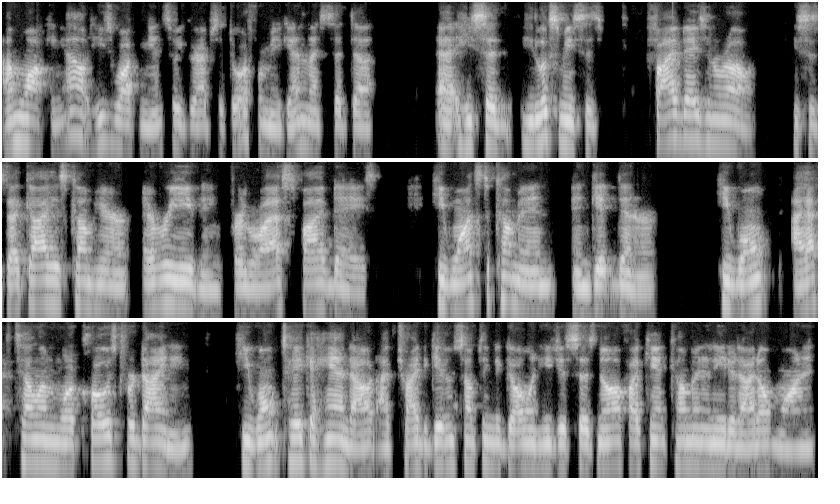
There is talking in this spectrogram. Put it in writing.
I'm walking out. He's walking in, so he grabs the door for me again, and I said, uh, uh, he said he looks at me, he says, five days in a row. He says that guy has come here every evening for the last five days. He wants to come in and get dinner. He won't. I have to tell him we're closed for dining. He won't take a handout. I've tried to give him something to go, and he just says, No, if I can't come in and eat it, I don't want it.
